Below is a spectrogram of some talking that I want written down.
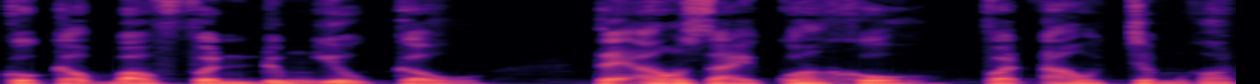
của cao bao phần đúng yêu cầu, Tay áo dài quá khổ và áo chấm gót.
